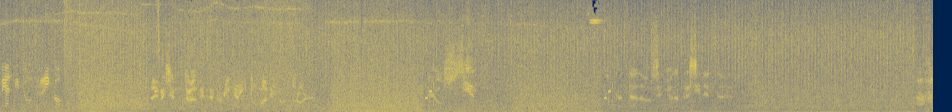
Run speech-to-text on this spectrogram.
de altitud, Rico. Debes entrar en la cabina y tomar el control. Lo siento. Encantado, señora presidenta. Ah,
